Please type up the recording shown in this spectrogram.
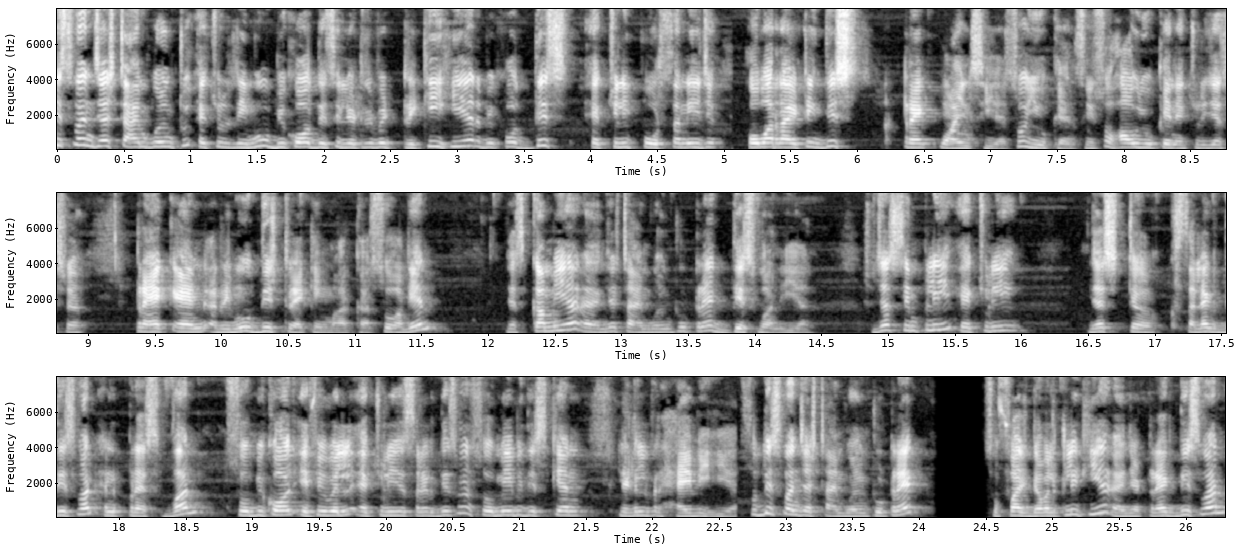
this one just i'm going to actually remove because this is a little bit tricky here because this actually portion is overwriting this track points here. So you can see. So how you can actually just uh, track and remove this tracking marker. So again just come here and just i'm going to track this one here. So just simply actually just uh, select this one and press 1 so because if you will actually select this one so maybe this can little bit heavy here. So this one just i'm going to track. So first double click here and track this one.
